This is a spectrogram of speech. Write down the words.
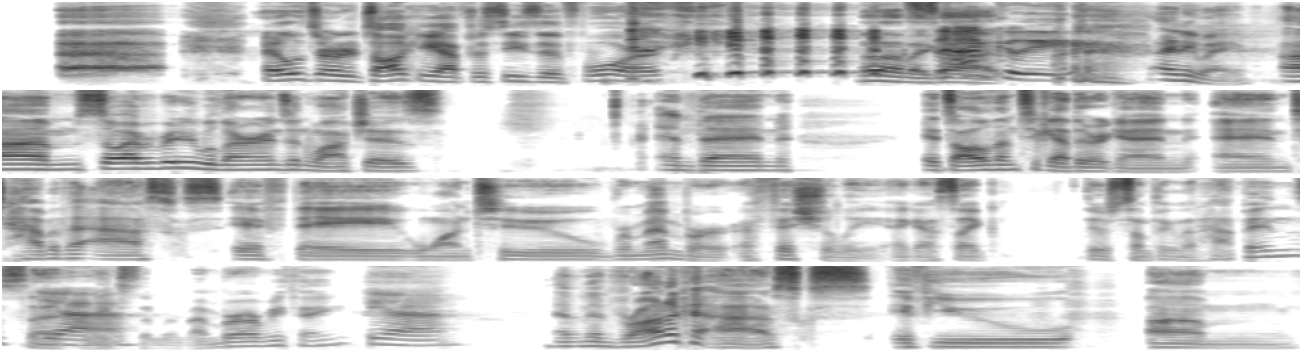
I only started talking after season four. Oh my god. exactly. anyway, um, so everybody learns and watches, and then it's all of them together again. And Tabitha asks if they want to remember officially. I guess like there's something that happens that Yeah. makes them remember everything. yeah. And then Veronica asks if you um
